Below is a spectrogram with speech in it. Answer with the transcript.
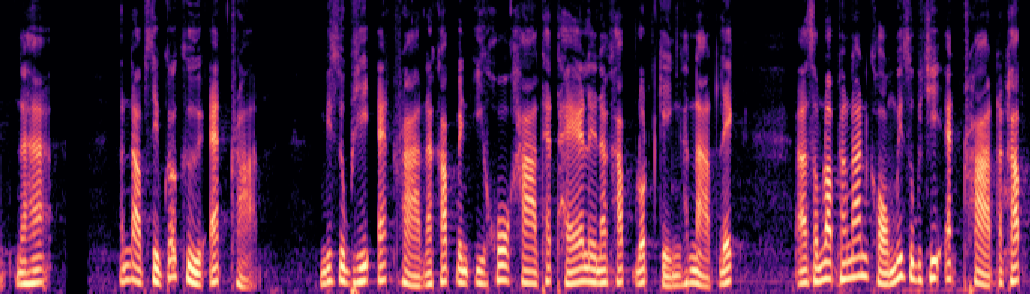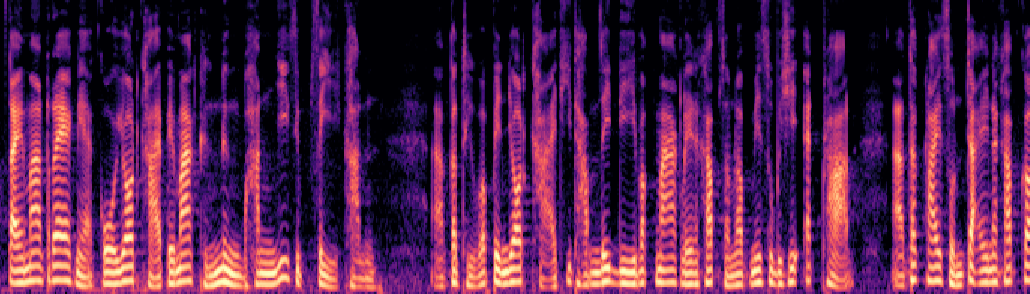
10 นะฮะอันดับ 10 ก็คือ a t t r a มิ ซูบิชิแอตรานะครับ เป็นอีโคคาร์แท้ ๆ เลยนะครับ รถเก๋งขนาดเล็กสำหรับทางด้านของมิซูบิชิแอตรานะครับ ไตรมาสแรกเนี่ย โกยอดขายไปมากถึง 1,024 คันอ่า ก็ถือว่าเป็นยอดขายที่ทำได้ดีมากๆเลยนะครับสำหรับ Mitsubishi a t r a าถ้าใครสนใจนะครับก็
